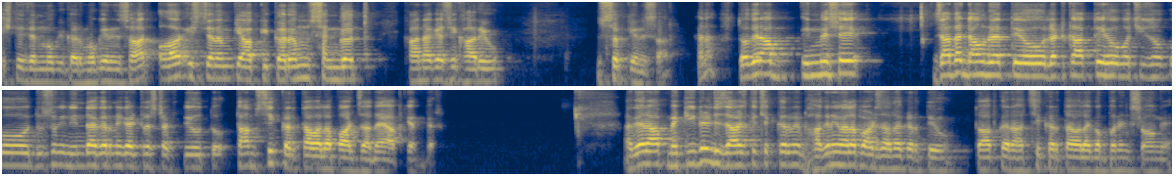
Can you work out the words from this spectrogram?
पिछले जन्मों के कर्मों के अनुसार, और इस जन्म के आपके कर्म, संगत, खाना कैसे खा रहे हो? सबके अनुसार, है ना? तो अगर आप इनमें से ज़्यादा डाउन रहते हो, लटकाते हो वो चीज़ों को, दूसरों की निंदा करने का इंटरेस्ट रखते हो तो तामसिक करता वाला पार्ट ज़्यादा है आपके अंदर। अगर आप मेटीरियल डिज़ायर के चक्कर में भागने वाला पार्ट ज़्यादा करते हो तो आपका राजसिक करता वाला कंपोनेंट स्ट्रॉन्ग है।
